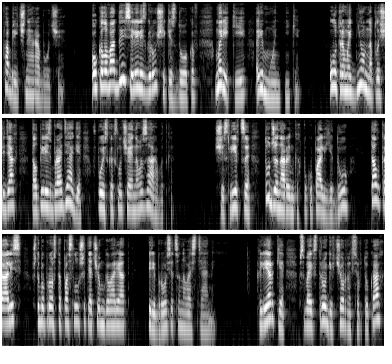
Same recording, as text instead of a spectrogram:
фабричные рабочие. Около воды селились грузчики с доков, моряки, ремонтники. Утром и днем на площадях толпились бродяги в поисках случайного заработка. Счастливцы тут же на рынках покупали еду, толкались, чтобы просто послушать, о чем говорят, переброситься новостями. Клерки в своих строгих черных сюртуках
